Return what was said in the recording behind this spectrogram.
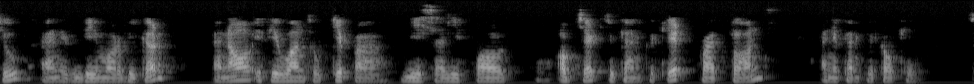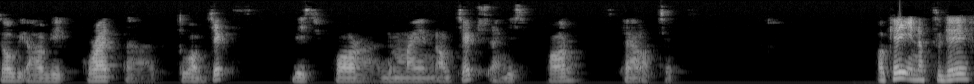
2 and it will be more bigger and now if you want to keep uh, this uh, default object you can click here create clones and you can click OK so we already create uh, two objects this for the main objects and this for scale objects Okay, enough today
